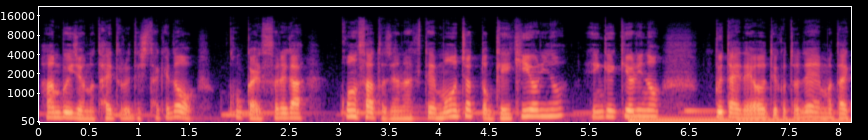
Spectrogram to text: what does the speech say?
半分以上のタイトルでしたけど今回それがコンサートじゃなくてもうちょっと劇寄りの演劇寄りの舞台だよということでまたい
